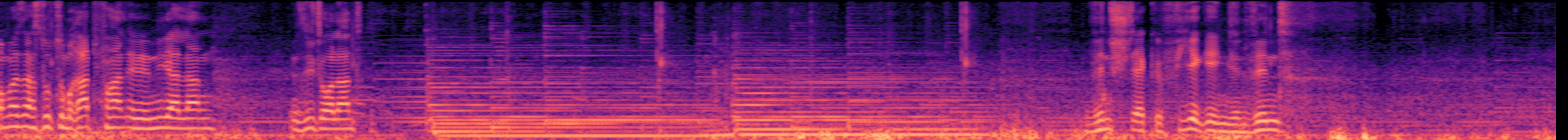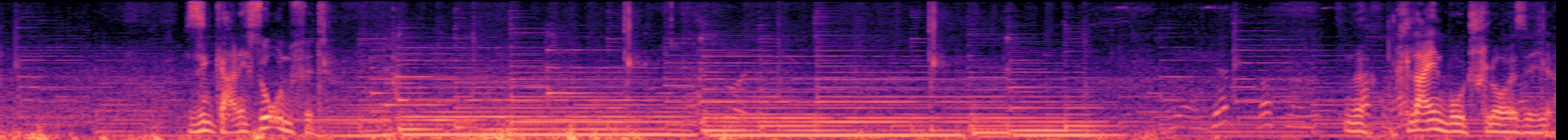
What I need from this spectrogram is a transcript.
Und was sagst du zum Radfahren in den Niederlanden, in Südholland? Windstärke 4 gegen den Wind. Wir sind gar nicht so unfit. Eine Kleinbootschleuse hier.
